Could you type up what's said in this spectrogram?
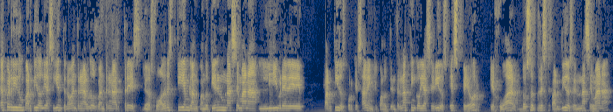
ha perdido un partido al día siguiente, no va a entrenar dos, va a entrenar tres, y los jugadores tiemblan cuando tienen una semana libre de partidos porque saben que cuando te entrenan cinco días seguidos es peor que jugar dos o tres partidos en una semana,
